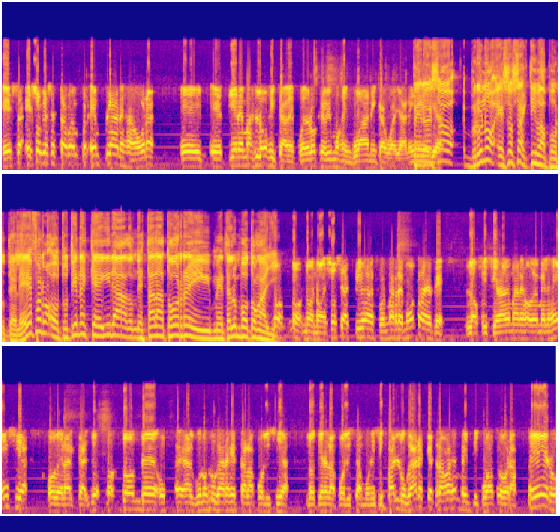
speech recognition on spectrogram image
esa, eso que se estaba en, en planes, ahora eh, eh, tiene más lógica después de lo que vimos en Guánica, Guayanilla. Pero eso, Bruno, ¿eso se activa por teléfono o tú tienes que ir a donde está la torre y meterle un botón allí? No, no, no, no, eso se activa de forma remota desde la oficina de manejo de emergencia o del alcalde, do- donde eh, en algunos lugares está la policía, lo tiene la policía municipal, lugares que trabajan 24 horas, pero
